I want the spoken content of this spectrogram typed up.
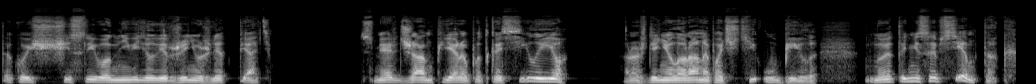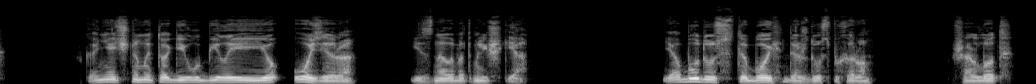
Такой счастливый он не видел Вирджинию уже лет пять. Смерть Жан-Пьера подкосила ее, рождение Лорана почти убило. Но это не совсем так. В конечном итоге убило ее озеро, и знал об этом лишь я. Я буду с тобой, дождусь похорон. Шарлотт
